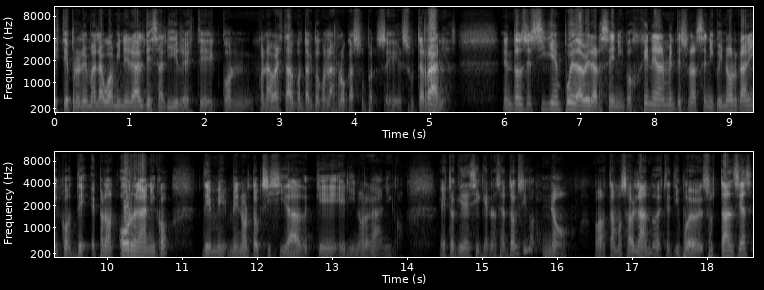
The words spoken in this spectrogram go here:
este problema del agua mineral de salir este, con, haber estado en contacto con las rocas eh, subterráneas. Entonces, si bien puede haber arsénico, generalmente es un arsénico inorgánico, de, eh, perdón, orgánico, de menor toxicidad que el inorgánico. ¿Esto quiere decir que no sea tóxico? No. Cuando estamos hablando de este tipo de sustancias,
